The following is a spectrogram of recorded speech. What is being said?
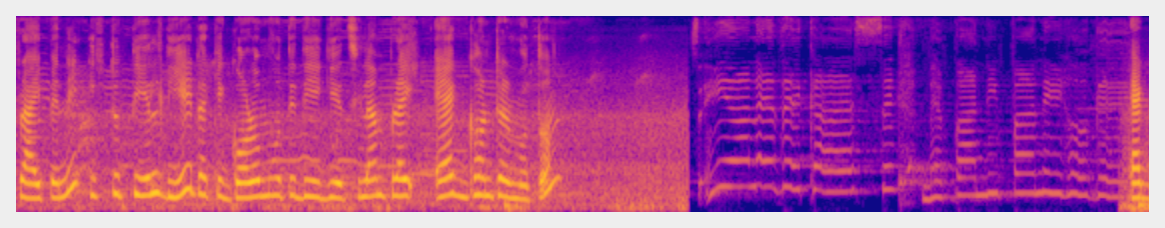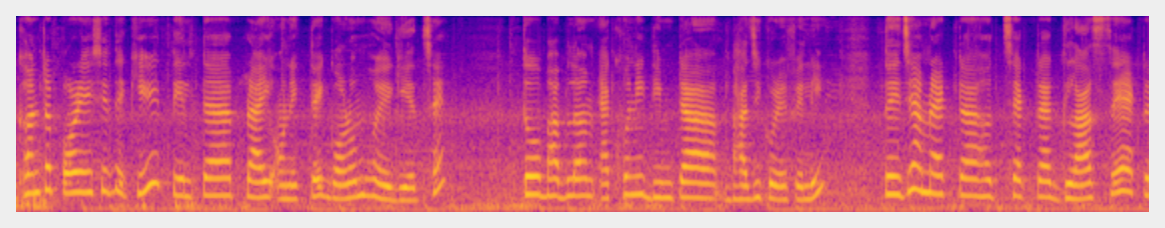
ফ্রাই প্যানে একটু তেল দিয়ে এটাকে গরম হতে দিয়ে গিয়েছিলাম প্রায় এক ঘণ্টার মতন। এক ঘণ্টা পরে এসে দেখি তেলটা প্রায় অনেকটাই গরম হয়ে গিয়েছে। তো ভাবলাম এখনই ডিমটা ভাজি করে ফেলি। তো এই যে আমরা একটা হচ্ছে একটা গ্লাসে একটা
